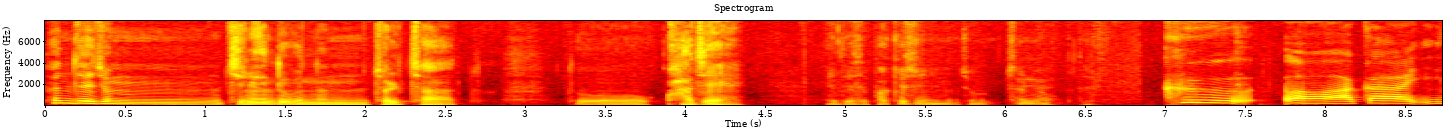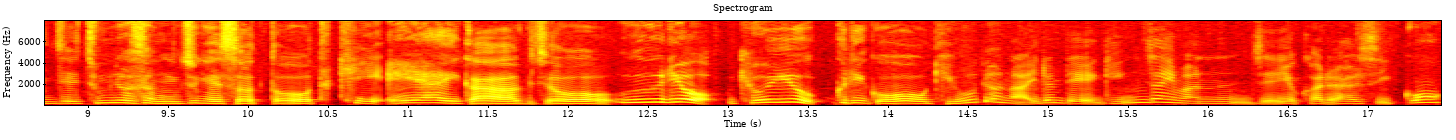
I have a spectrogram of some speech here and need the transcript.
현재 좀 진행되고 있는 절차 또 과제에 대해서 박 교수님 좀 설명 부탁드립니다. 그, 어, 아까 이제 중요성 중에서 또 특히 AI가, 그죠. 의료, 교육, 그리고 기후 변화 이런 데 굉장히 많은 이제 역할을 할 수 있고,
